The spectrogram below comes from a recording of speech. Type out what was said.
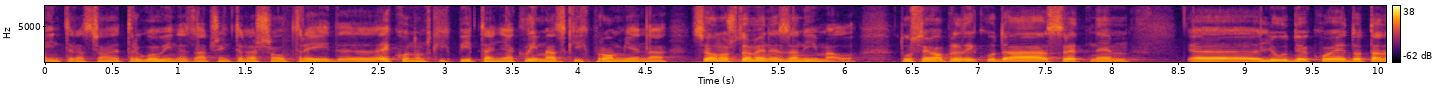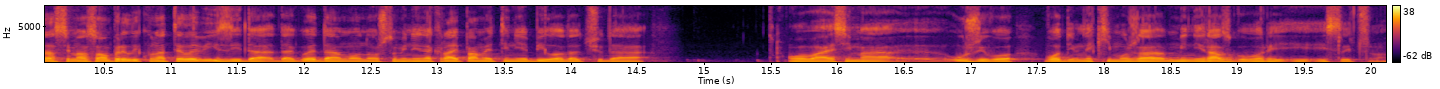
internacionalne trgovine, znači international trade, e, ekonomskih pitanja, klimatskih promjena, sve ono što je mene zanimalo. Tu sam imao priliku da sretnem e, ljude koje do tada sam imao samo priliku na televiziji da, da gledam ono što mi ni na kraj pameti nije bilo da ću da ovaj, s njima e, uživo vodim neki možda mini razgovori i, i slično.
